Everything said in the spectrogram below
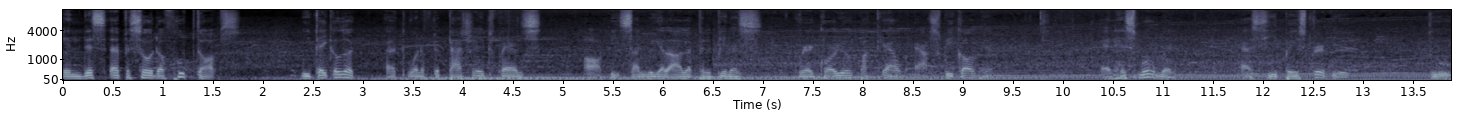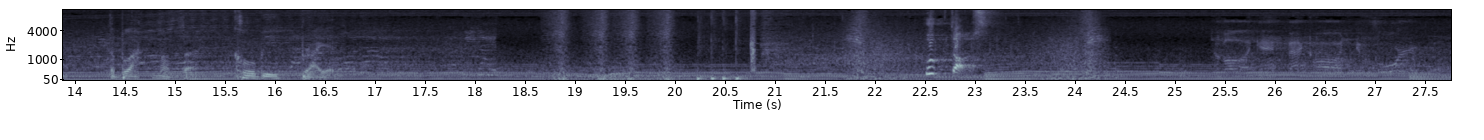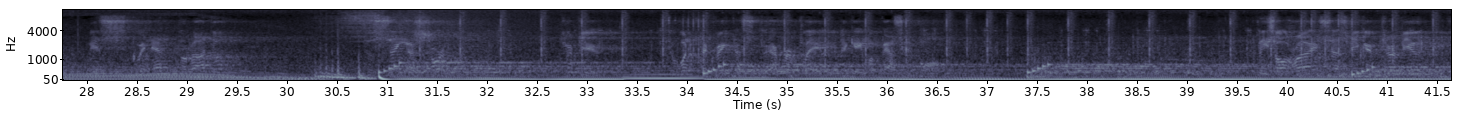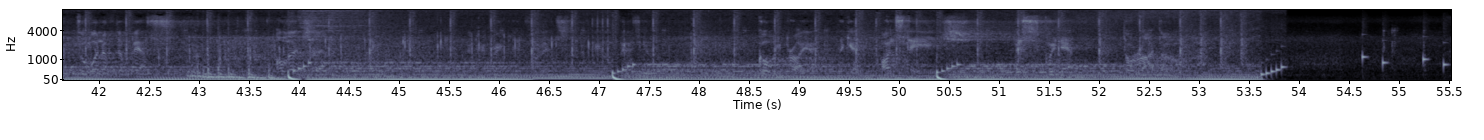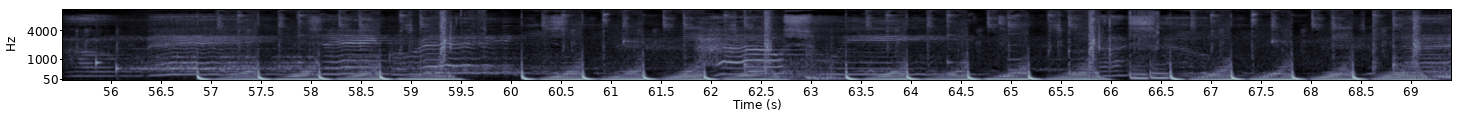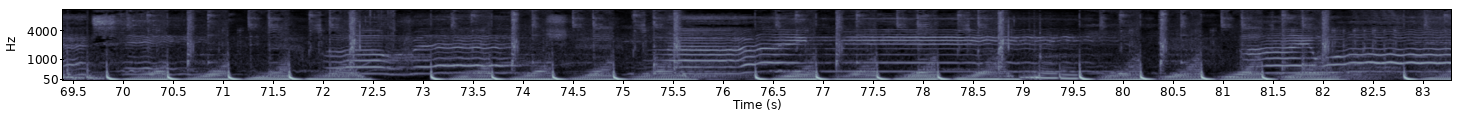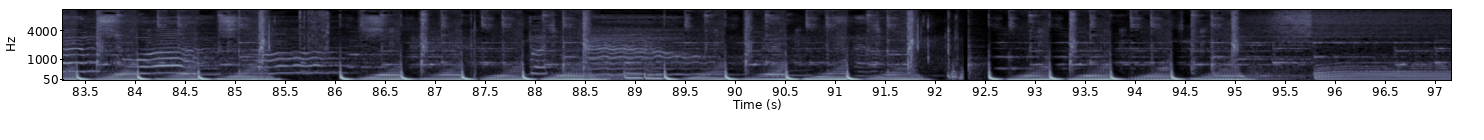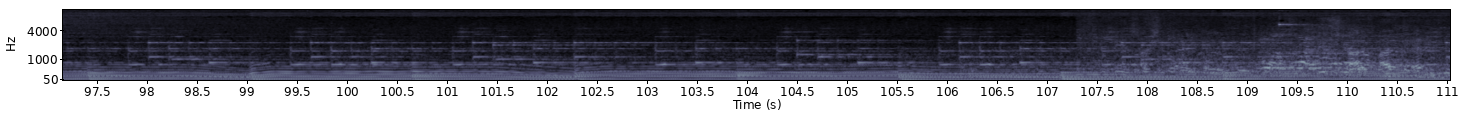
In this episode of Hoop Tops, we take a look at one of the passionate fans of the San Miguel Alab Pilipinas, Gregorio Pacquiao as we call him, and his moment as he pays tribute to the Black Mamba, Kobe Bryant. Miss Gwyneth Dorado, to sing I mean, it's, it's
